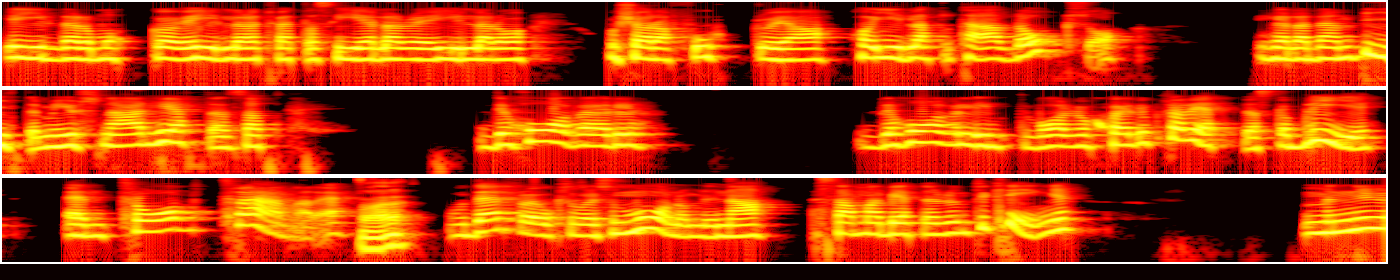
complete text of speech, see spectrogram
Jag gillar att mocka, och jag gillar att tvätta selar och jag gillar att, att köra fort och jag har gillat att tävla också. Hela den biten, men just närheten så att det har väl det har väl inte varit en självklarhet att jag ska bli en travtränare. Nej. Och därför har jag också varit så mån om mina samarbeten runt omkring. Men nu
